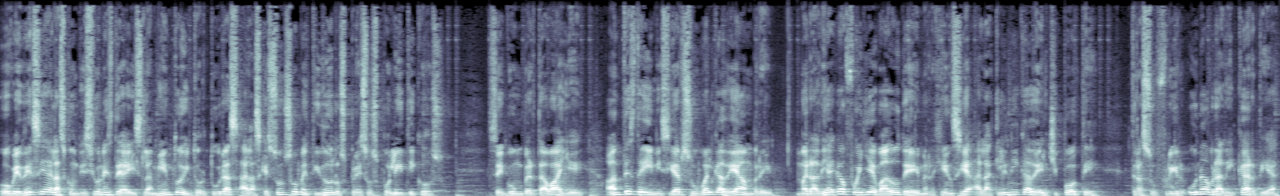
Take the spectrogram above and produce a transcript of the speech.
obedece a las condiciones de aislamiento y torturas a las que son sometidos los presos políticos. Según Berta Valle, antes de iniciar su huelga de hambre, Maradiaga fue llevado de emergencia a la clínica del Chipote tras sufrir una bradicardia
